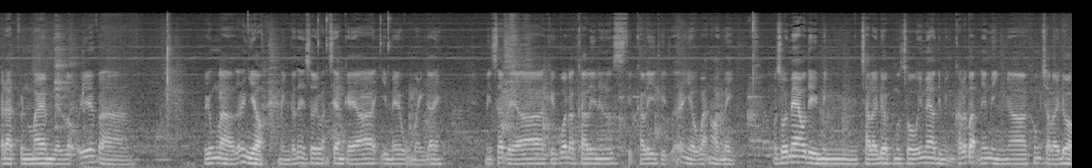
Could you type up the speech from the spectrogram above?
cài đặt phần mềm, về lỗi và nói chung là rất là nhiều. Mình có thể show cho bạn xem cái email của mình đây mình search về ờ, uh, keyword là Kali Linux thì Kali thì rất là nhiều bạn hỏi mình. Một số email thì mình trả lời được một số email thì mình khá là bận nên mình uh, không trả lời được.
